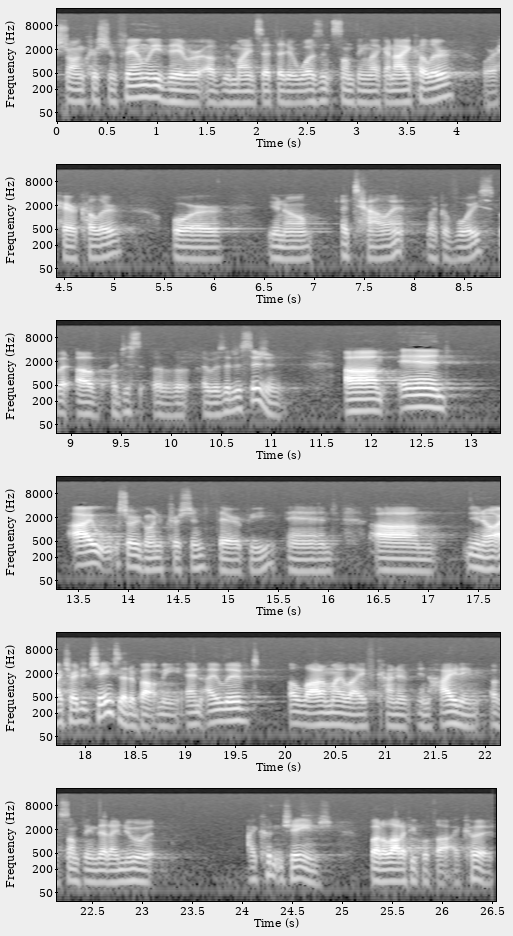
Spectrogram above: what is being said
strong Christian family, they were of the mindset that it wasn't something like an eye color or a hair color or, you know, a talent like a voice, but of a, of a it was a decision. Um, and I started going to Christian therapy, and um, you know, I tried to change that about me. And I lived a lot of my life kind of in hiding of something that I knew it, I couldn't change, but a lot of people thought I could,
